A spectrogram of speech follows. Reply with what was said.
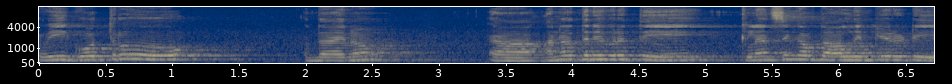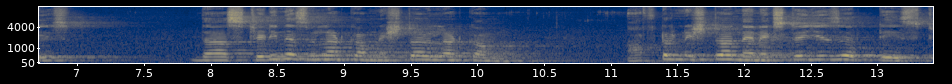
we go through the, you know, uh, anarthanivritti, cleansing of the, all the impurities, the steadiness will not come, nishta will not come. After Nishta, the next stage is a taste.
